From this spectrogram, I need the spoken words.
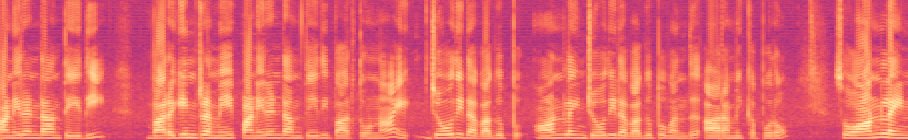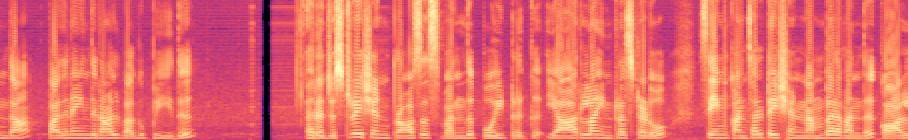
பன்னிரெண்டாம் தேதி வருகின்ற மே பன்னிரெண்டாம் தேதி பார்த்தோன்னா ஜோதிட வகுப்பு ஆன்லைன் ஜோதிட வகுப்பு வந்து ஆரம்பிக்க போகிறோம் ஸோ ஆன்லைன் தான் பதினைந்து நாள் வகுப்பு இது. ரெஜிஸ்ட்ரேஷன் ப்ராசஸ் வந்து போயிட்டுருக்கு. யாரெல்லாம் இன்ட்ரெஸ்டடோ சேம் கன்சல்டேஷன் நம்பரை வந்து கால்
